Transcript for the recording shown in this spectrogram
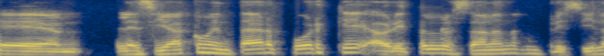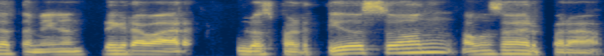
eh, les iba a comentar porque ahorita lo estaba hablando con Priscila también antes de grabar. Los partidos son, vamos a ver, para,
